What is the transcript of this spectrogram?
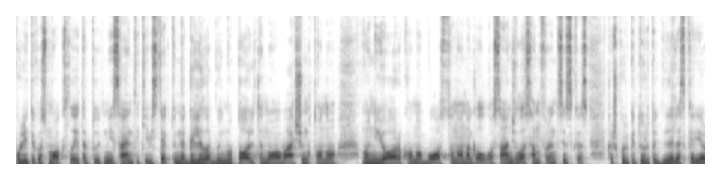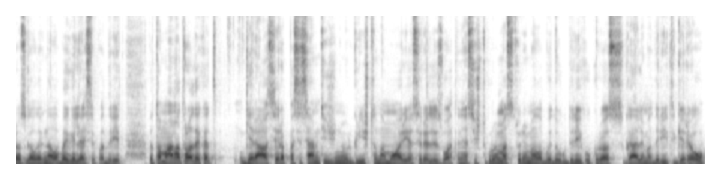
Politikos mokslai, tarptautiniai santykiai vis tiek tu negali labai nutolti nuo Vašingtono, nuo New Yorko, nuo Bostono, na gal Los Andželas, San Franciskas, kažkur kitur tu didelės karjeros gal ir nelabai galėsi padaryti. Bet to man atrodo, kad geriausia yra pasisemti žinių ir grįžti namo ir jas realizuoti, nes iš tikrųjų mes turime labai daug dalykų, kuriuos galime daryti geriau,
